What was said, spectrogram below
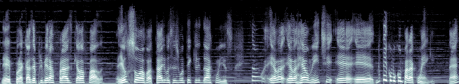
Né? Por acaso é a primeira frase que ela fala. Eu sou Avatar e vocês vão ter que lidar com isso. Então, ela, ela realmente é, é Não tem como comparar com Eng, né?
